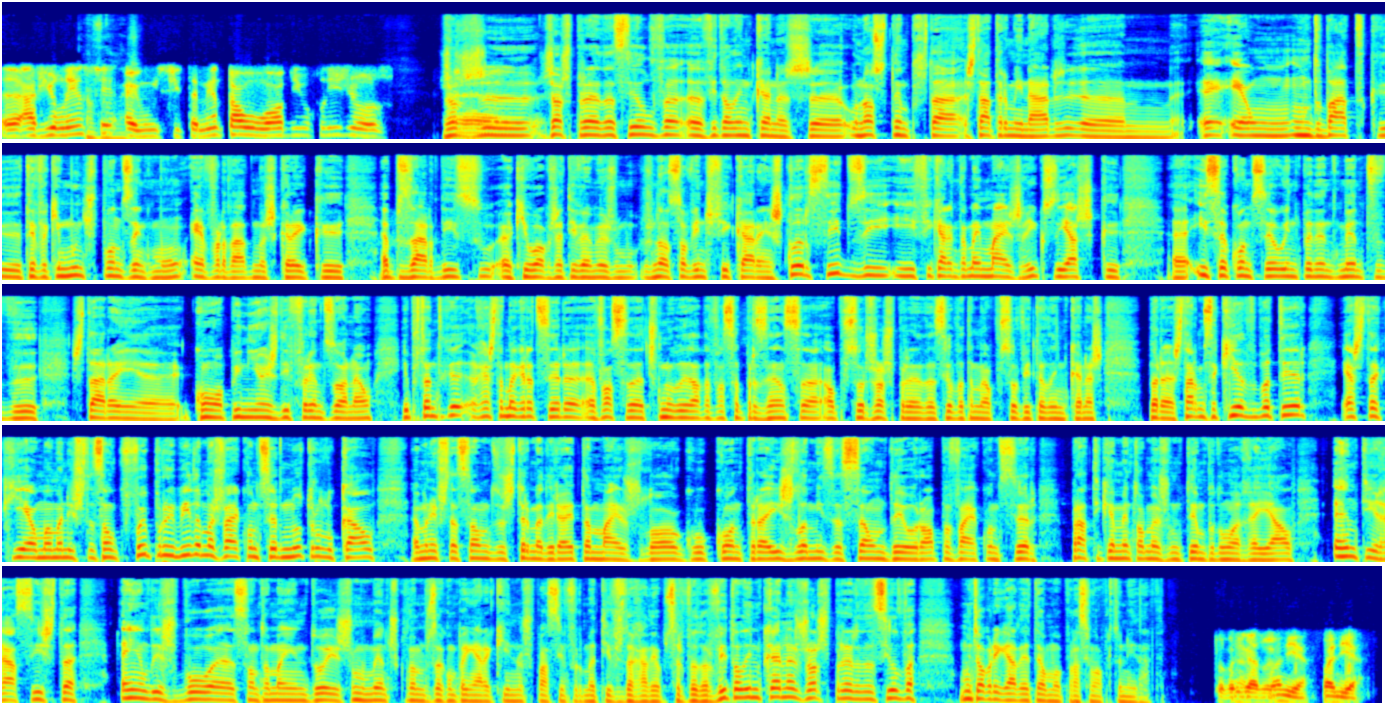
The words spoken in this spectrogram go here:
uh, à violência, é um incitamento ao ódio religioso. Jorge, uh, Jorge Pereira da Silva, uh, Vitalino Canas, uh, o nosso tempo está, está a terminar. É, é um, um, debate que teve aqui muitos pontos em comum, é verdade, mas creio que, apesar disso, aqui o objetivo é mesmo os nossos ouvintes ficarem esclarecidos e, e ficarem também mais ricos, e acho que isso aconteceu, independentemente de estarem com opiniões diferentes ou não. E, portanto, resta-me agradecer a, a, vossa disponibilidade, a vossa presença, ao professor Jorge Pereira da Silva, também ao professor Vitalino Canas, para estarmos aqui a debater esta que é uma manifestação que foi proibida, mas vai acontecer noutro local. A manifestação de extrema-direita, mais logo, contra a islamização da Europa, vai acontecer praticamente ao mesmo tempo de um arraial antirracista em Lisboa. São também dois momentos que vamos acompanhar aqui nos espaços informativos da Rádio Observador. Vitalino Cana, Jorge Pereira da Silva, muito obrigado e até uma próxima oportunidade. Muito obrigado. Bom dia. Bom dia.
